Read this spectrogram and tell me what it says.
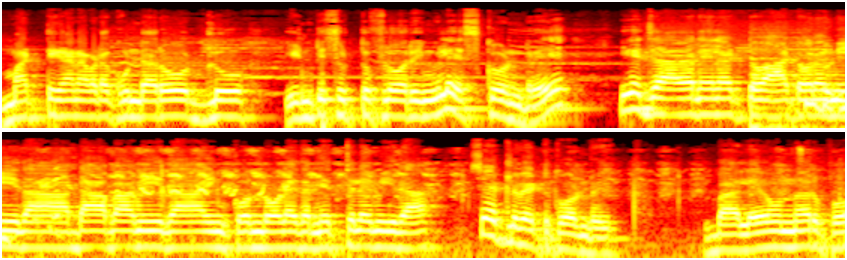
మట్టి కనబడకుండా రోడ్లు ఇంటి చుట్టూ ఫ్లోరింగ్లు వేసుకోండి ఇక జాగనేనట్టు ఆటోల మీద డాబా మీద ఇంకొన్ని రోజులు నెత్తుల మీద చెట్లు పెట్టుకోండి భలే ఉన్నారు పో.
